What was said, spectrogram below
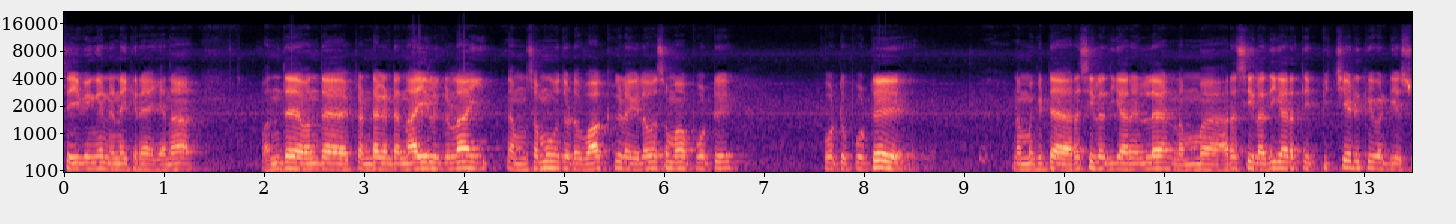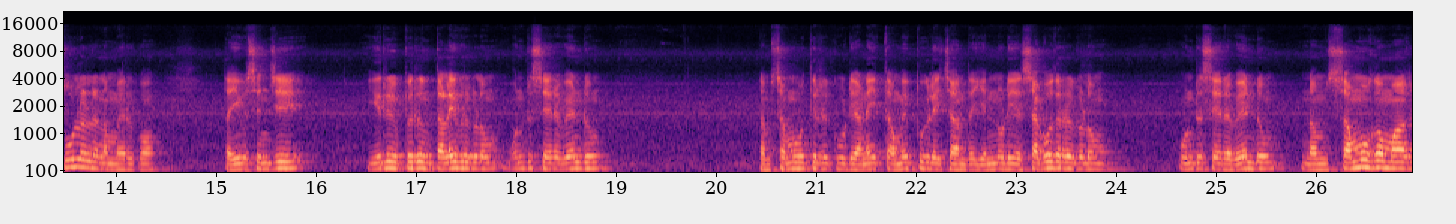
செய்வீங்கன்னு நினைக்கிறேன். ஏன்னா வந்த வந்த கண்ட கண்ட நாய்களுக்கெல்லாம் நம் சமூகத்தோட வாக்குகளை இலவசமாக போட்டு போட்டு போட்டு நம்மக்கிட்ட அரசியல் அதிகாரம் இல்லை. நம்ம அரசியல் அதிகாரத்தை பிச்சை எடுக்க வேண்டிய சூழலில் நம்ம இருக்கோம். தயவு செஞ்சு இரு பெரும் தலைவர்களும் ஒன்று சேர வேண்டும். நம் சமூகத்தில் இருக்கக்கூடிய அனைத்து அமைப்புகளை சார்ந்த என்னுடைய சகோதரர்களும் ஒன்று சேர வேண்டும். நம் சமூகமாக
